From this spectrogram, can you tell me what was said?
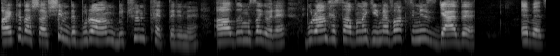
Arkadaşlar şimdi Burak'ın bütün petlerini aldığımıza göre Burak'ın hesabına girme vaktimiz geldi. Evet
